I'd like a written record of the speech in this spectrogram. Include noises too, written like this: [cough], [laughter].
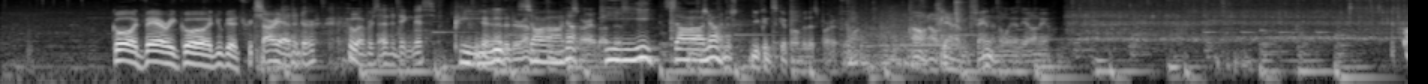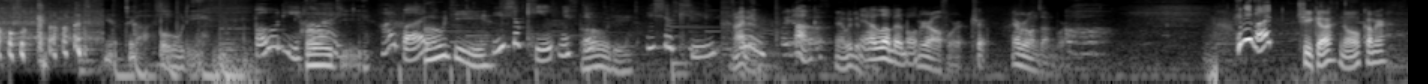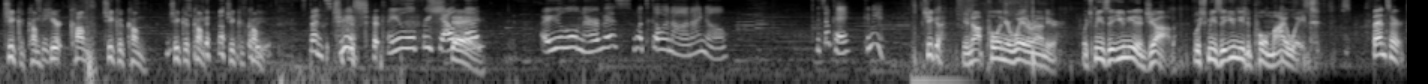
Good, very good. You good. Tre- Sorry, editor. Whoever's editing this. P editor, I'm- I'm sorry about P sauna. Just, you can skip over this part if you want. Oh, I don't. Can't have a fan in the way of the audio. Here, take oh, Bodie. Bodie, hi. Bodie. Hi, bud. Bodie. You're so cute, mister. Bodie. You're so cute. I, did. Oh, okay. Yeah, we did. Yeah, a little bit of both. We were all for it. True. Everyone's on board. Come here, bud. Chica, no, come here. Chica, come here. Come. Chica, come. Chica, come. [laughs] Chica, come. Spence, come Chica, sit. Are you a little freaked out, bud? Are you a little nervous? What's going on? I know. It's okay. Come here. Chica, you're not pulling your weight around here, which means that you need a job, which means that you need to pull my weight. Spencer.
